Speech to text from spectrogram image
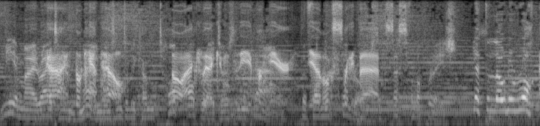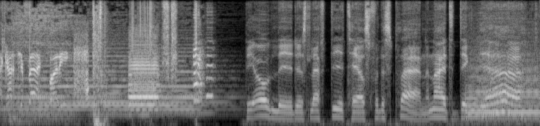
Me me and my I right-hand still man can't went on to become top Oh, actually, I can operators in see the it from here. Yeah, it looks pretty bad. successful operations. Let alone a rock. I got your back, buddy. The old leaders left details for this plan, and I had to dig. Yeah.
